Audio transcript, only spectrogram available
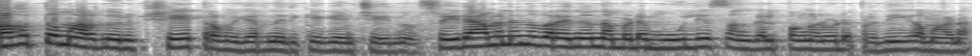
മഹത്വമാർന്ന ഒരു ക്ഷേത്രം ഉയർന്നിരിക്കുകയും ചെയ്യുന്നു. ശ്രീരാമൻ എന്ന് പറയുന്നത് നമ്മുടെ മൂല്യസങ്കല്പങ്ങളുടെ പ്രതീകമാണ്.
